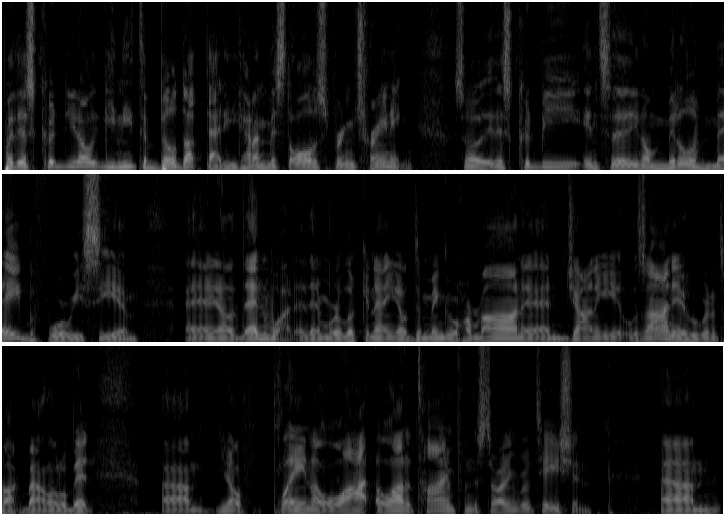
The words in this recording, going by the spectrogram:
but this could, you know, you need to build up that. He kind of missed all of spring training, so this could be into, you know, middle of May before we see him, and you know, then what? And then we're looking at, you know, Domingo Germán and Johnny Lasagna, who we're going to talk about in a little bit um, you know, playing a lot, a lot of time from the starting rotation. Um,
